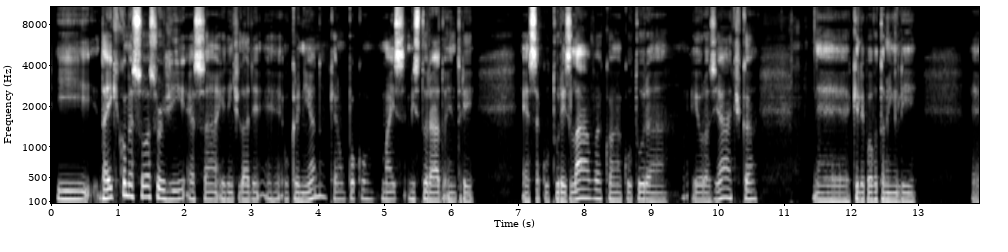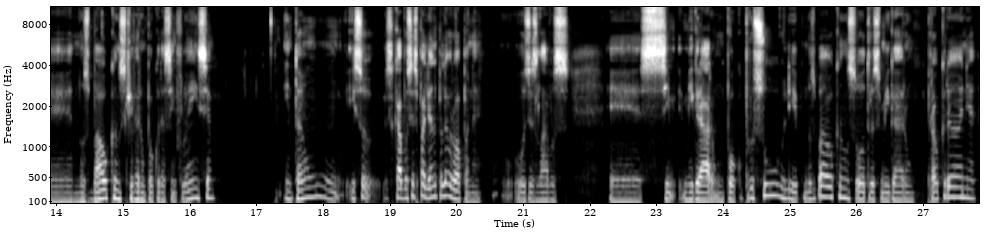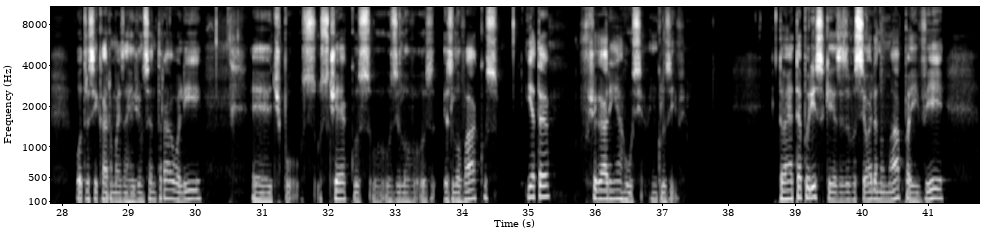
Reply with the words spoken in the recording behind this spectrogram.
E daí que começou a surgir essa identidade é, ucraniana, que era um pouco mais misturado entre essa cultura eslava com a cultura euroasiática. É, aquele povo também ali é, nos Balcãs tiveram um pouco dessa influência. Então isso, isso acabou se espalhando pela Europa, né? Os eslavos é, se migraram um pouco para o sul, ali nos Balcãs, outros migraram para a Ucrânia, outras ficaram mais na região central ali, é, tipo os, os tchecos, os, os, eslovacos, e até chegarem à Rússia, inclusive. Então é até por isso que às vezes você olha no mapa e vê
